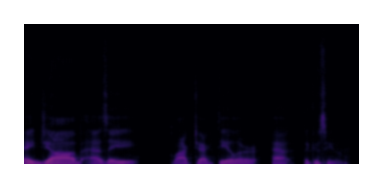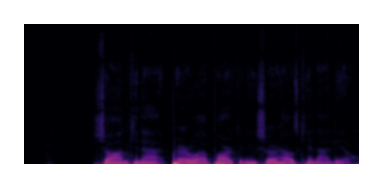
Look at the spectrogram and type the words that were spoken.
a job as a blackjack dealer at the casino. Shawn cannot parallel park, and Insure House cannot deal.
